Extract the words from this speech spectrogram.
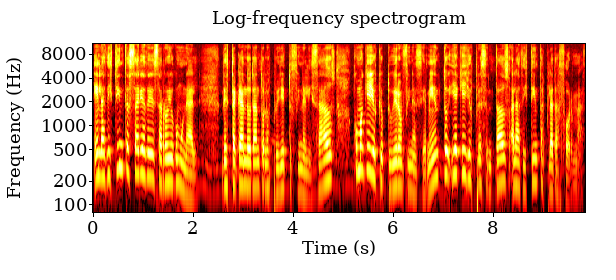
en las distintas áreas de desarrollo comunal, destacando tanto los proyectos finalizados como aquellos que obtuvieron financiamiento y aquellos presentados a las distintas plataformas.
